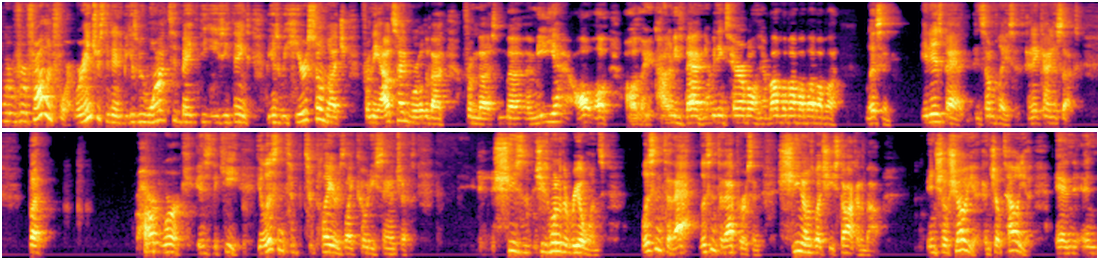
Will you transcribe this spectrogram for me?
we're, we're falling for it. We're interested in it because we want to make the easy things because we hear so much from the outside world about from the uh, media. All, all all the economy's bad and everything's terrible and blah blah blah blah blah blah blah. Listen, it is bad in some places and it kind of sucks. But hard work is the key. You listen to, to players like Codie Sanchez. She's she's one of the real ones. Listen to that. Listen to that person. She knows what she's talking about. And she'll show you and she'll tell you and and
